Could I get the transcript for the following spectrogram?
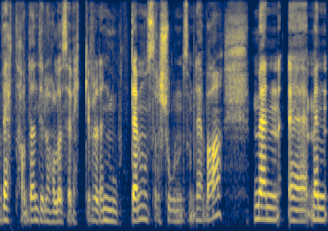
vett hadde en til å holde seg vekke fra den motdemonstrasjonen som det var. Men, eh, men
